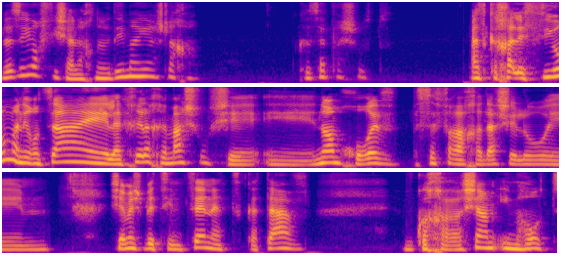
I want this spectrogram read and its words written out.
ואיזה יופי שאנחנו יודעים מה יש לך. כזה פשוט. אז ככה לסיום אני רוצה אה, להקריא לכם משהו שנועם חורב בספר החדש שלו אה, שמש בצנצנת כתב והוא ככה רשם אמהות.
